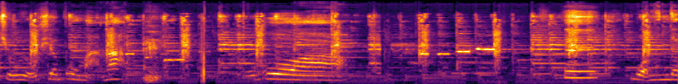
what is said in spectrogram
就有些不满了。不过，嗯，我们的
